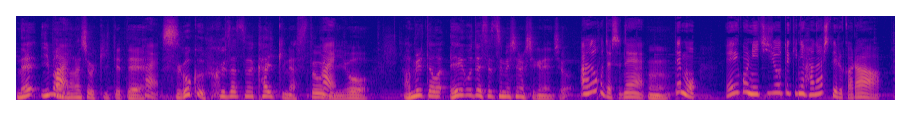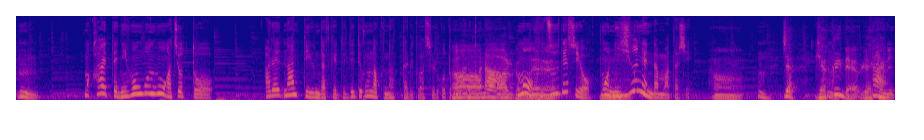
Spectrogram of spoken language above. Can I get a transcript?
ね今の話を聞いてて、はい。すごく複雑な怪奇なストーリーを、アメリカは英語で説明しなくちゃいけないんでしょ、あそうですね、うん、でも英語日常的に話してるから、うん。まあ、かえって日本語の方がちょっとあれなんて言うんだっけって出てこなくなったりとかすることもあるからね。もう普通ですよ。もううん。20年だもん私、うんうん。じゃあ逆にだよ、逆に、はい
